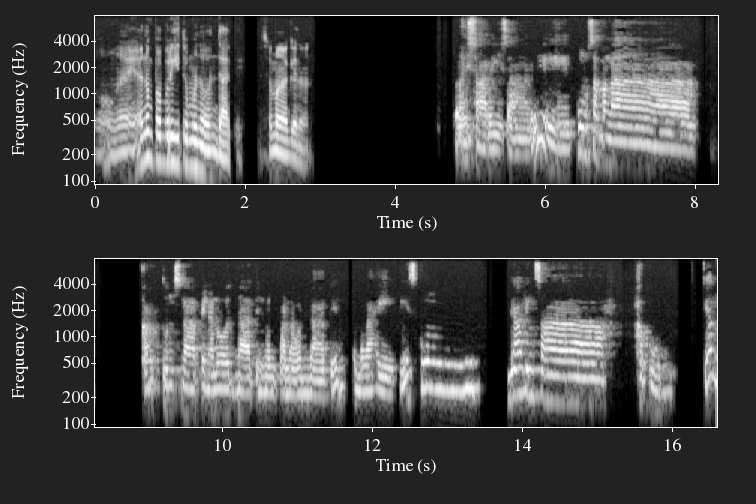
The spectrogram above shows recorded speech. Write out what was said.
Oo nga eh. Anong paborito mo noon dati? Sa mga ganon? Ay, sari-sari eh. Kung sa mga cartoons na pinanood natin nung panahon natin, sa mga 80s, kung galing sa Hapon, yan,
